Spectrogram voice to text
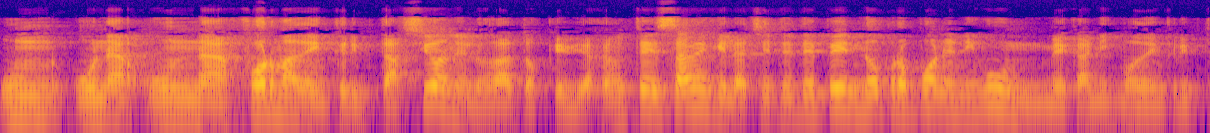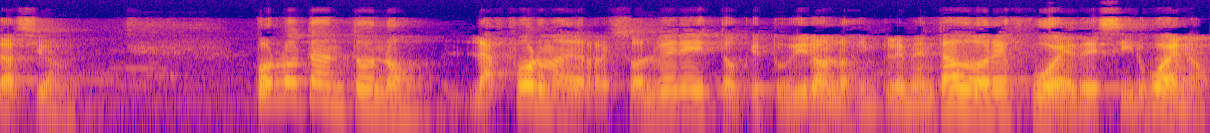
una, forma de encriptación en los datos que viajan. Ustedes saben que el HTTP no propone ningún mecanismo de encriptación. Por lo tanto, la forma de resolver esto que tuvieron los implementadores fue decir, bueno,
